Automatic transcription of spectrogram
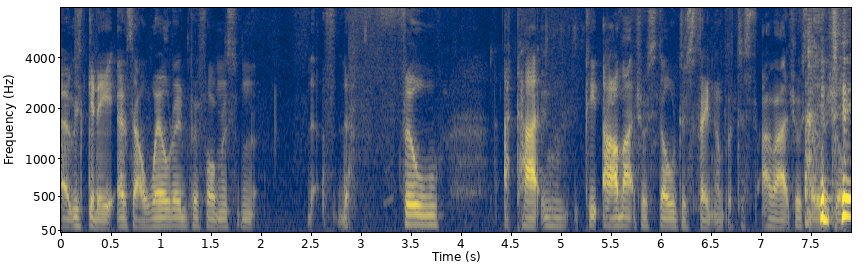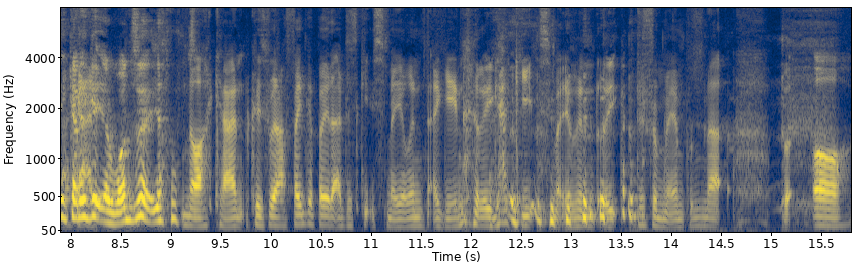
it was great. It was a well-rounded performance from the, the full attacking. I'm actually still just thinking about this. I'm actually still. Can I get your words out? No, I can't because when I think about it, I just keep smiling again. like I keep smiling, like just remembering that. But oh,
